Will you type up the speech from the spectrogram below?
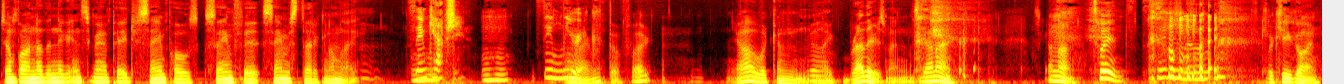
Jump on another nigga Instagram page, same pose, same fit, same aesthetic, and I'm like, same caption, Mm-hmm. Same I'm lyric. like, what the fuck? Y'all looking Yeah. like brothers, man. What's going on? What's going on? Twins. But keep going.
